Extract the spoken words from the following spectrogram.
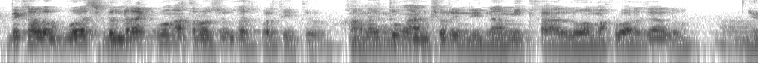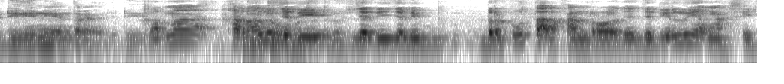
Tapi kalau gua sebenarnya gua nggak terlalu suka seperti itu karena itu ngancurin dinamika lu sama keluarga lu. jadi ini enter ya jadi karena karena lu Butuh, jadi butuh terus. jadi jadi berputar kan role jadi lu yang ngasih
